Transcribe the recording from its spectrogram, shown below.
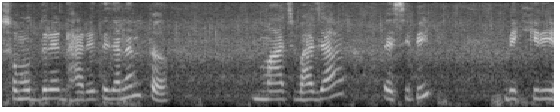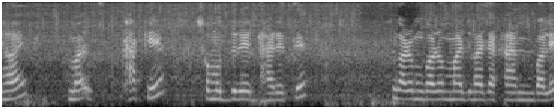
সমুদ্রের ধারেতে জানেন তো, মাছ ভাজা রেসিপি বিক্রি হয় থাকে সমুদ্রের ধারেতে। গরম গরম মাছ ভাজা খান বলে,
